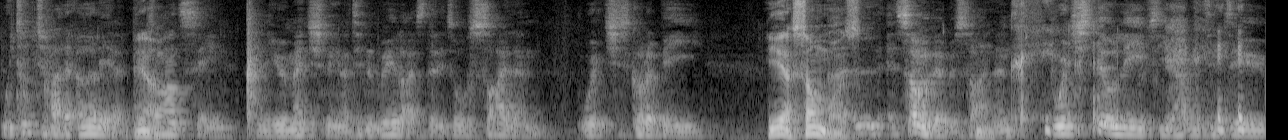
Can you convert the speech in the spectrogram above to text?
We talked about it earlier, the Yeah. dance scene, and you were mentioning I didn't realise that it's all silent, which has got to be. Yeah, some was. uh, some of it was silent, which still leaves you having to do.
